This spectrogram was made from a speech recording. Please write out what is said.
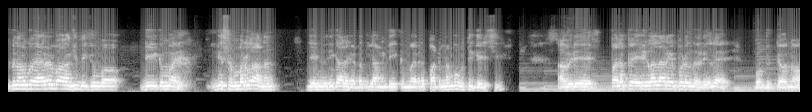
ഇപ്പം നമുക്ക് വേറൊരു ഭാഗം ചിന്തിക്കുമ്പോൾ ഡീക്കന്മാർ ഡിസംബറിലാണ് ജനുവരി കാലഘട്ടത്തിലാണ് ഡീക്കന്മാരുടെ പഠനം പൂർത്തീകരിച്ച് അവർ പല പേരുകളാൽ അറിയപ്പെടുന്നവർ അല്ലേ? ബോബിറ്റോന്നോ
